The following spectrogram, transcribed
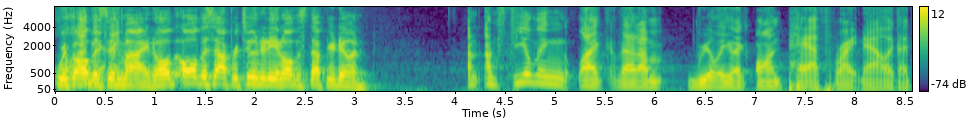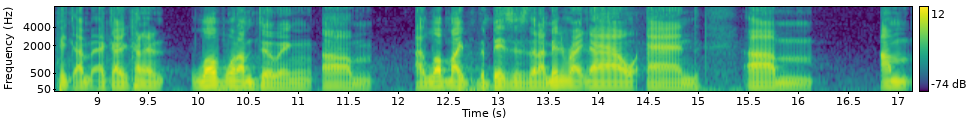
With well, all I mean, this in I, mind, all all this opportunity and all the stuff you're doing. I'm I'm feeling like that I'm really like on path right now. Like I think I'm like I kind of love what I'm doing. Um, I love my the business that I'm in right now, and um, I'm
